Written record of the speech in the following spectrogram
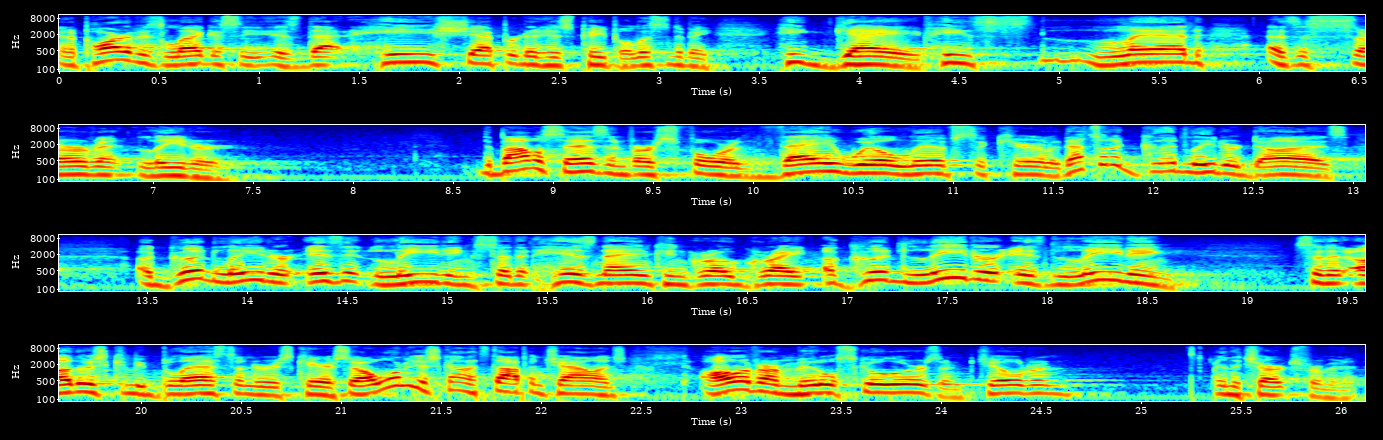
And a part of his legacy is that he shepherded his people. Listen to me. He gave, he led as a servant leader. The Bible says in verse 4, they will live securely. That's what a good leader does. A good leader isn't leading so that his name can grow great. A good leader is leading so that others can be blessed under his care. So I want to just kind of stop and challenge all of our middle schoolers and children in the church for a minute.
